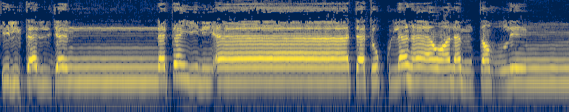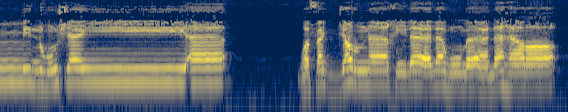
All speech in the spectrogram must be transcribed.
كلتا الجنتين آتتك لها ولم تظلم منه شيئا وفجرنا خلالهما نهرا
